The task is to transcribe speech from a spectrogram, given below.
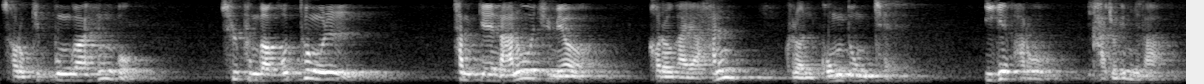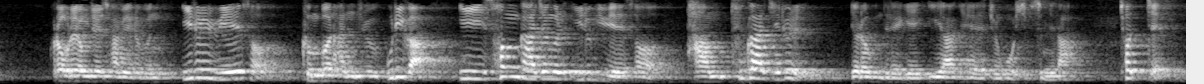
서로 기쁨과 행복, 슬픔과 고통을 함께 나누어주며 걸어가야 하는 그런 공동체. 이게 바로 가족입니다. 그럼 우리 형제 자매 여러분, 이를 위해서 근본 한 주 우리가 이 성가정을 이루기 위해서 다음 두 가지를 여러분들에게 이야기해 주고 싶습니다. 첫째,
